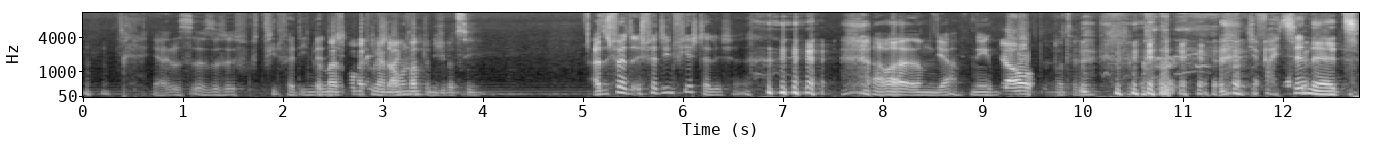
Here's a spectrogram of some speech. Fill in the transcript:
ja, das ist, das ist viel verdienen. Ich bin mal froh, wenn ich mein Konto nicht überziehe. Also ich, ich verdiene vierstellig. aber ähm, ja, nee. Ja, auch. ich weiß ja nicht.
